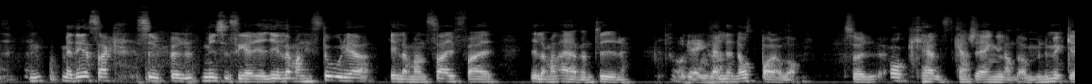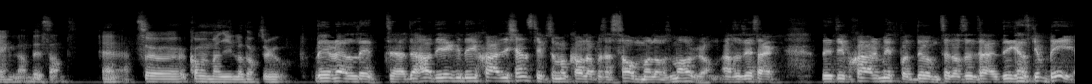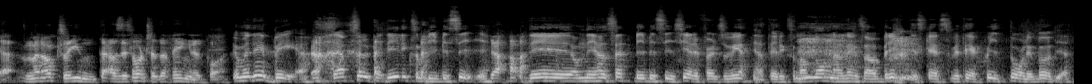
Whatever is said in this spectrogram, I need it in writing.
med det sagt, supermysig serie. Gillar man historia, gillar man sci-fi, gillar man äventyr Och England. eller något bara av dem. Så, och helst kanske England då, men mycket England, det är sant. Eh, så kommer man gilla Doctor Who. Det är väldigt... eh, Det, har, det, är, det, är, det känns typ som att kolla på så här sommarlovsmorgon. Alltså det, är så här, det är typ charmigt på ett dumt sätt. Alltså så här, det är ganska B, men också inte. Alltså det är svårt att sätta fingret på. Jo men det är B. Det är absolut B. Det är liksom BBC. Ja. Det är, om ni har sett BBC-serier förut så vet ni att det är liksom av någon anledning så har brittiska SVT skitdålig budget.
